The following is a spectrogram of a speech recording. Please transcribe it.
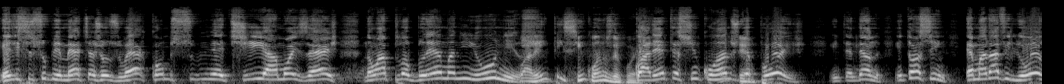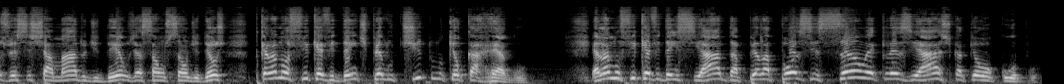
Ele se submete a Josué como se submetia a Moisés. Não há problema nenhum nisso. 45 anos depois. 45 anos depois. Entendendo? Então, assim, é maravilhoso esse chamado de Deus, essa unção de Deus, porque ela não fica evidente pelo título que eu carrego. Ela não fica evidenciada pela posição eclesiástica que eu ocupo.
